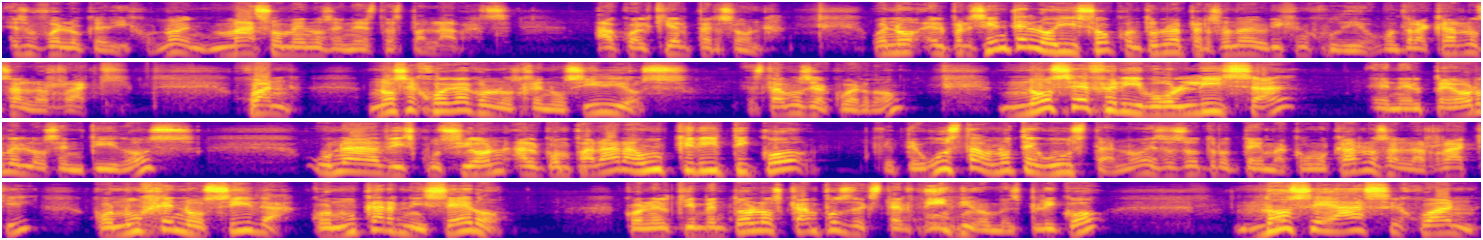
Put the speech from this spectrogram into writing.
Eso fue lo que dijo, ¿no? más o menos en estas palabras. A cualquier persona. Bueno, el presidente lo hizo contra una persona de origen judío, contra Carlos Alarraqui. Juan, no se juega con los genocidios. ¿Estamos de acuerdo? No se frivoliza, en el peor de los sentidos, una discusión al comparar a un crítico que te gusta o no te gusta, ¿no? Ese es otro tema, como Carlos Alarraqui, con un genocida, con un carnicero, con el que inventó los campos de exterminio, ¿me explico? No se hace, Juan.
